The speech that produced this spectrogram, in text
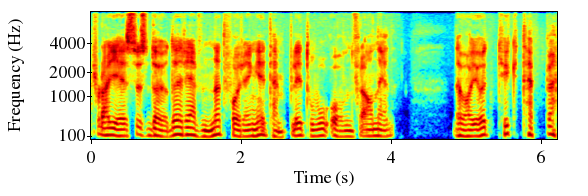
for da Jesus døde, revnet forhenget i tempelet i to ovenfra og ned. Det var jo et tykt teppe,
